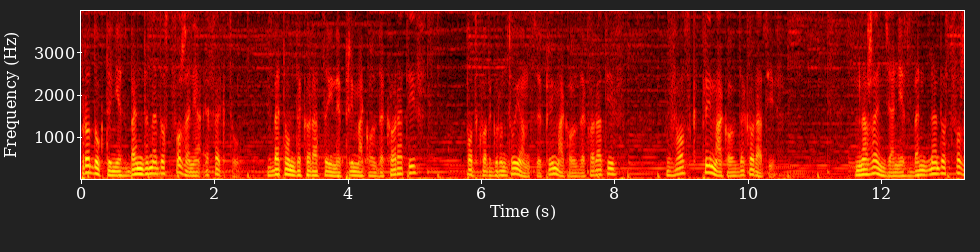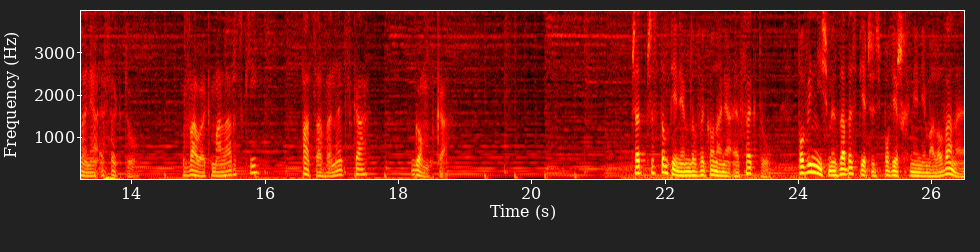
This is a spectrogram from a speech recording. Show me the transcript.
Produkty niezbędne do stworzenia efektu. Beton dekoracyjny Primacol Decorative, podkład gruntujący Primacol Decorative, wosk Primacol Decorative. Narzędzia niezbędne do stworzenia efektu. Wałek malarski, paca wenecka, gąbka. Przed przystąpieniem do wykonania efektu powinniśmy zabezpieczyć powierzchnie niemalowane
